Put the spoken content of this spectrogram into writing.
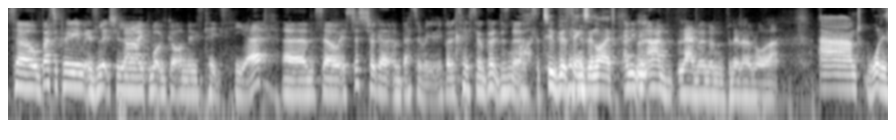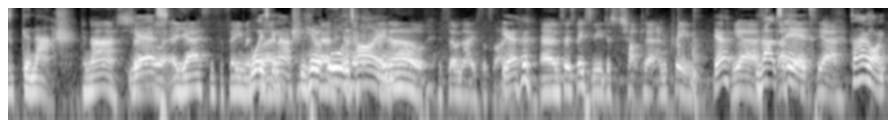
So buttercream is literally like what we've got on these cakes here. Um, so it's just sugar and butter really, but it tastes so good, doesn't it? Oh, the two good things in life. and you can add lemon and vanilla and all that. And what is ganache? Ganache. Yes. Uh, yes, it's the famous. What is one. ganache? You hear it all the time. I know. It's so nice. That's why. Yeah? Um, so it's basically just chocolate and cream. Yeah? Yeah. That's, it. Yeah. So, hang on.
